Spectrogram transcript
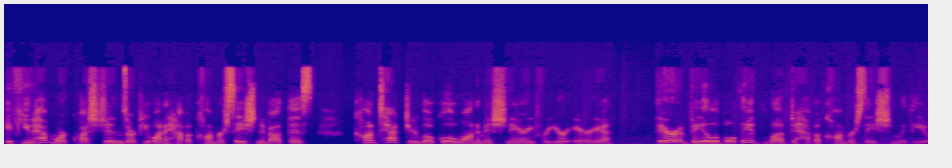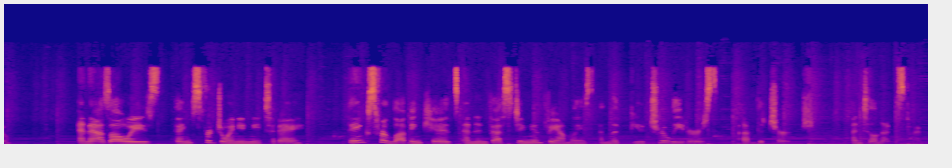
If you have more questions or if you want to have a conversation about this, contact your local Awana missionary for your area. They're available. They'd love to have a conversation with you. And as always, thanks for joining me today. Thanks for loving kids and investing in families and the future leaders of the church. Until next time.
